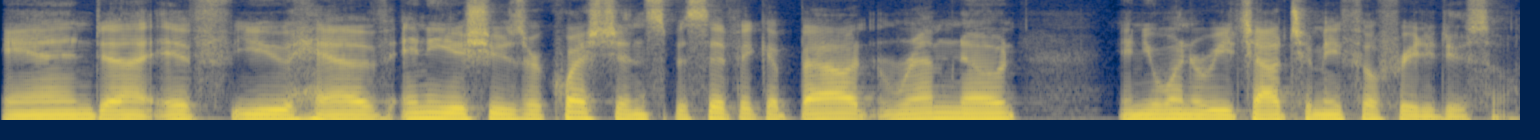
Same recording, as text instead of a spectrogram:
And uh, if you have any issues or questions specific about RemNote and you want to reach out to me, feel free to do so.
